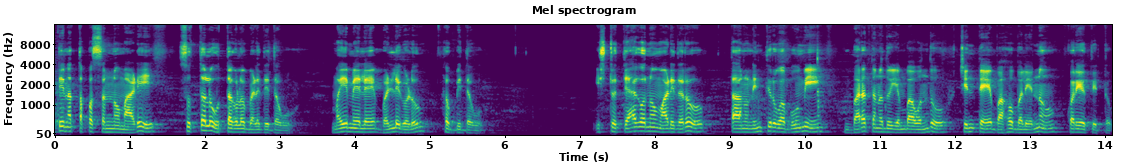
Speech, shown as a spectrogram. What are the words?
ಕಠಿಣ ತಪಸ್ಸನ್ನು ಮಾಡಿ ಸುತ್ತಲೂ ಹುತ್ತಗಳು ಬೆಳೆದಿದ್ದವು. ಮೈ ಮೇಲೆ ಬಳ್ಳಿಗಳು ಹಬ್ಬಿದ್ದವು. ಇಷ್ಟು ತ್ಯಾಗವನ್ನು ಮಾಡಿದರೂ ತಾನು ನಿಂತಿರುವ ಭೂಮಿ ಭರತನದು ಎಂಬ ಒಂದು ಚಿಂತೆ ಬಾಹುಬಲಿಯನ್ನು ಕೊರೆಯುತ್ತಿತ್ತು.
